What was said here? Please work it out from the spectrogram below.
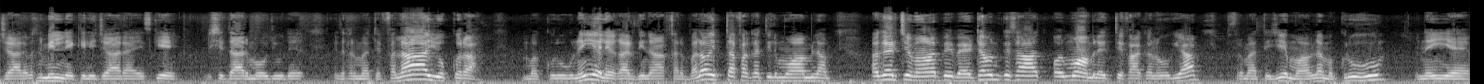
جا رہا ہے، مثلا ملنے کے لیے جا رہا ہے، اس کے رشتے دار موجود ہیں۔ اسے فرماتے فلا یکرہ مکرو نہیں ہے غرض آخر، بلو اتفاقت المعاملہ۔ اگرچہ وہاں پہ بیٹھا ان کے ساتھ اور معاملہ اتفاقاً ہو گیا، فرماتے یہ معاملہ مکرو نہیں ہے۔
